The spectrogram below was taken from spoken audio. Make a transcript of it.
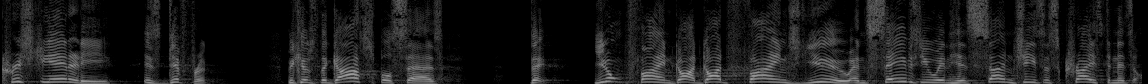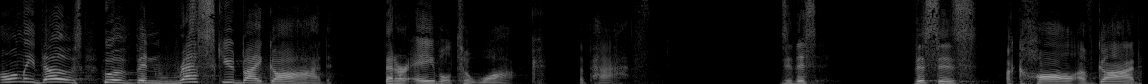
Christianity is different because the gospel says that you don't find God. God finds you and saves you in his son, Jesus Christ. And it's only those who have been rescued by God that are able to walk the path. See, this, this is a call of God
